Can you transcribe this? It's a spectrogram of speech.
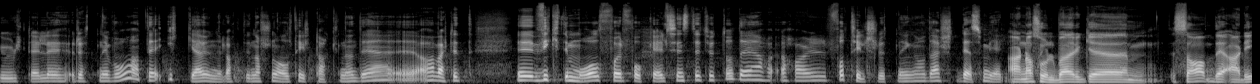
gult eller rødt nivå. At det ikke er underlagt de nasjonale tiltakene. Det uh, har vært et Eh, viktig mål for Folkehelseinstituttet, og det har fått tilslutning. og Det er det som gjelder. Erna Solberg eh, sa det er de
